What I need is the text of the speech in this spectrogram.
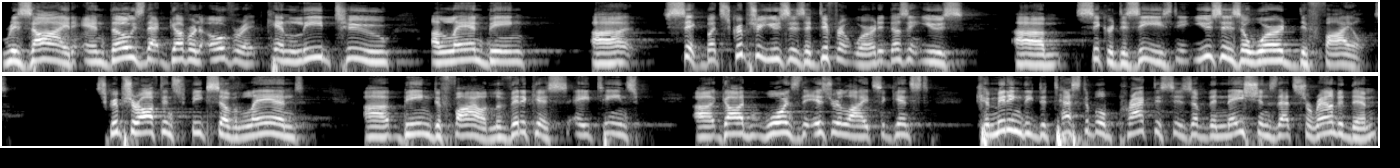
reside and those that govern over it can lead to a land being uh, sick. But scripture uses a different word. It doesn't use um, sick or diseased, it uses a word defiled. Scripture often speaks of land uh, being defiled. Leviticus 18, uh, God warns the Israelites against committing the detestable practices of the nations that surrounded them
